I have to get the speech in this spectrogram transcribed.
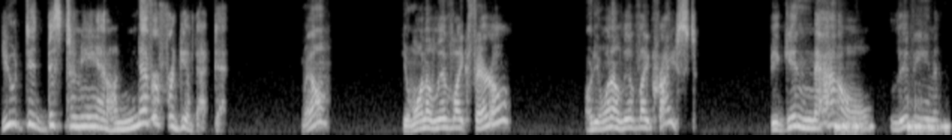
You did this to me and I'll never forgive that debt. Well, you want to live like Pharaoh or do you want to live like Christ? Begin now living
